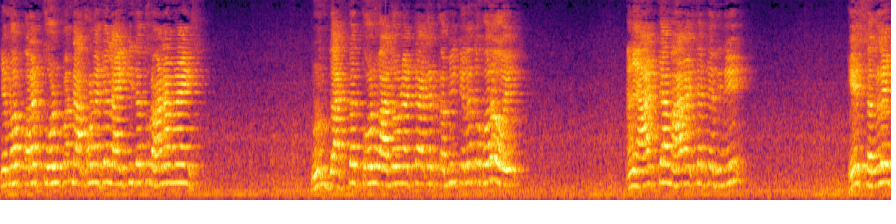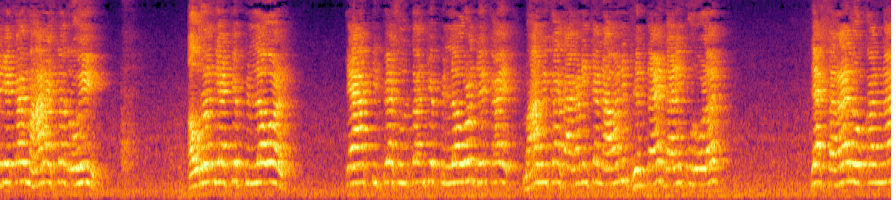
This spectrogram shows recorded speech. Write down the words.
ते मग परत तोंड पण दाखवण्याच्या लायकीचा तू राहणार नाहीस. म्हणून जास्त तोंड वाजवण्याचं अगर कमी केलं तर बरं होईल. आणि आजच्या महाराष्ट्राच्या दिनी हे सगळे जे काय महाराष्ट्रात रोहित औरंगजेबचे पिल्लावळ त्या टिप्या सुलतानचे पिल्लावळ जे काय महाविकास आघाडीच्या नावाने फिरताय गाडी पुरवळत त्या सगळ्या लोकांना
